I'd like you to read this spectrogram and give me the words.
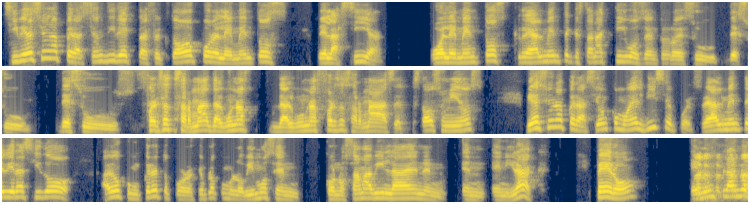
Si hubiera sido una operación directa efectuada por elementos de la CIA o elementos realmente que están activos dentro de, su, de, su, de sus fuerzas armadas, de, alguna, de algunas fuerzas armadas de Estados Unidos, hubiera sido una operación como él dice, pues realmente hubiera sido algo concreto, por ejemplo, como lo vimos en, con Osama Bin Laden en, en, en Irak. Pero en un plano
